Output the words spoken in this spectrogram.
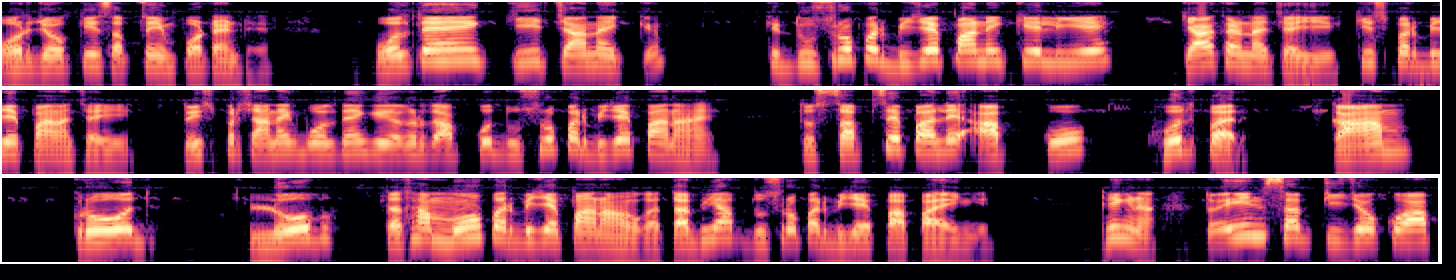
और जो कि सबसे इम्पोर्टेंट है। बोलते हैं कि चाणक्य कि दूसरों पर विजय पाने के लिए क्या करना चाहिए? किस पर विजय पाना चाहिए? तो इस पर चाणक्य बोलते हैं कि अगर आपको दूसरों पर विजय पाना है तो सबसे पहले आपको खुद पर काम, क्रोध, लोभ तथा मोह पर विजय पाना होगा। तभी आप दूसरों पर विजय पा पाएँगे। ठीक ना? तो इन सब चीज़ों को आप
